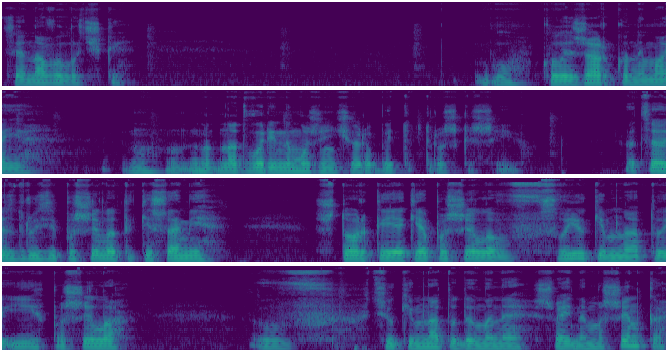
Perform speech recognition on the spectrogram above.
Це наволочки. Бо коли жарко, немає. Ну, на, на дворі не можу нічого робити, тут трошки шию. Оце ось, друзі, пошила такі самі шторки, як я пошила в свою кімнату, і пошила в цю кімнату, де в мене швейна машинка.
